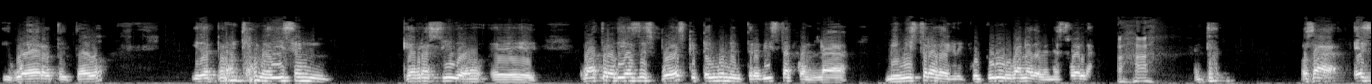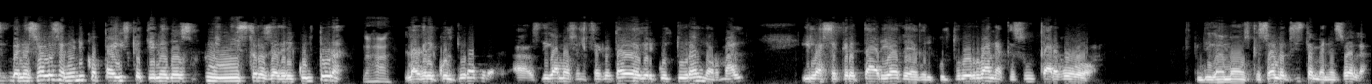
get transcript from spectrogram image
y huerto y todo. Y de pronto me dicen que habrá sido eh, cuatro días después que tengo una entrevista con la ministra de Agricultura Urbana de Venezuela. Ajá. Entonces, o sea, es Venezuela es el único país que tiene dos ministros de agricultura. Ajá. La agricultura, ah, digamos, el secretario de agricultura, el normal, y la secretaria de agricultura urbana, que es un cargo, digamos, que solo existe en Venezuela,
